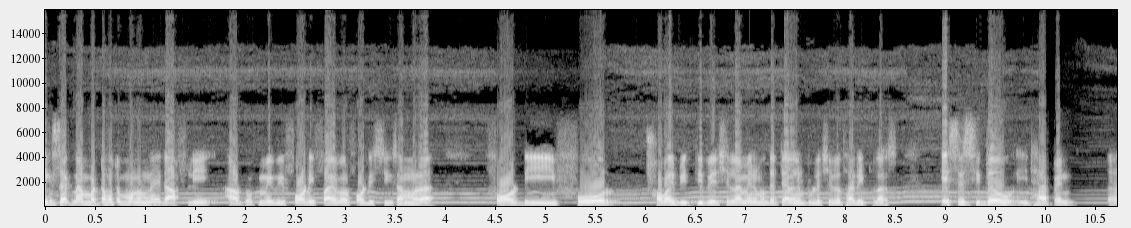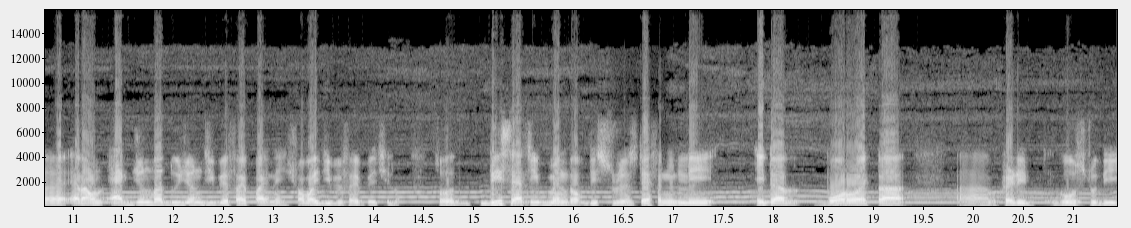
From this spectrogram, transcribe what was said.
এক্সাক্ট নাম্বারটা হয়তো মনে নেই রাফলি out of maybe forty five আর ফর্টি সিক্স আমরা ফর্টি ফোর সবাই বৃত্তি পেয়েছিলাম, এর মধ্যে ট্যালেন্ট পুলে ছিল থার্টি প্লাস এসএসসি তেও ইট হ্যাপেন অ্যারাউন্ড একজন বা দুইজন জিপি ফাইভ পায় নাই, সবাই জিপি ফাইভ পেয়েছিল। So this achievement of the students definitely এটার বড় একটা credit goes to the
